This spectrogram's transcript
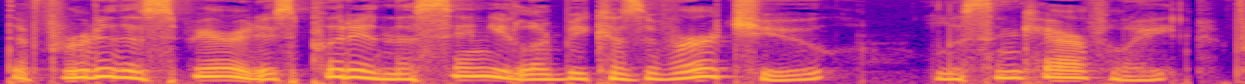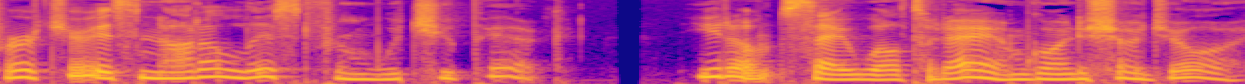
The fruit of the Spirit is put in the singular because virtue, listen carefully, virtue is not a list from which you pick. You don't say, Well, today I'm going to show joy.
